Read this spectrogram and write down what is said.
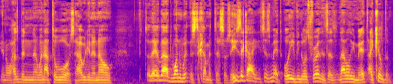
You know, husband went out to war, so how are we going to know? So they allowed one witness to come and testify. So he's the guy. He says met, or even goes further and says not only met, I killed him.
